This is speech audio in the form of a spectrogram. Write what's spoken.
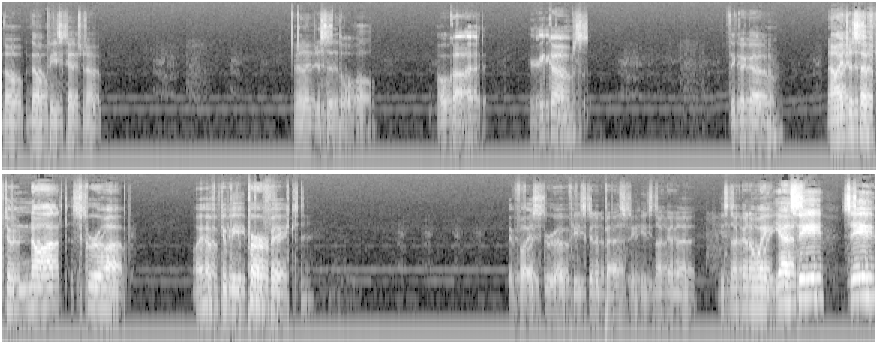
No no peace catching up. And I just hit the wall. Oh god. Here he comes. Think I got him. Now I just have to not screw up. I have to be perfect. If I screw up, he's gonna pass me. He's not gonna. He's not gonna wait. Yeah, see, see.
